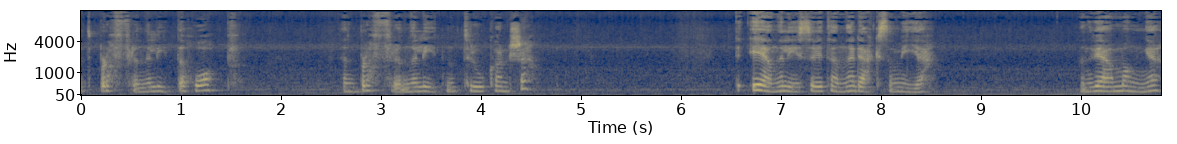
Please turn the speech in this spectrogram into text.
et blafrende lite håp. En blafrende liten tro, kanskje. Det ene lyset vi tenner, det er ikke så mye. Men vi er mange.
